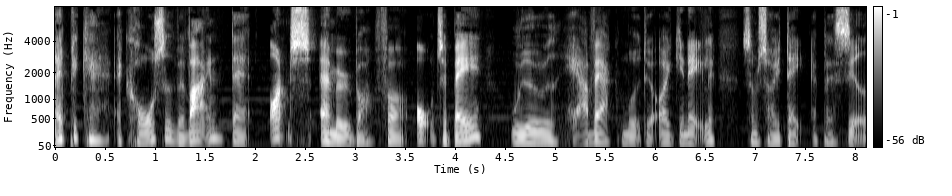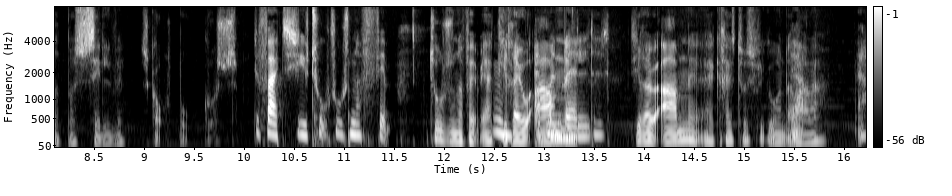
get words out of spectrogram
replika af korset ved vejen, da åndsamøber for år tilbage udøvede herværk mod det originale, som så i dag er placeret på selve Skovsbo Gods. Det er faktisk i 2005, 2005, ja, de mm, rev man armene de rev armene af Kristusfiguren, der Ja. var der. Ja.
